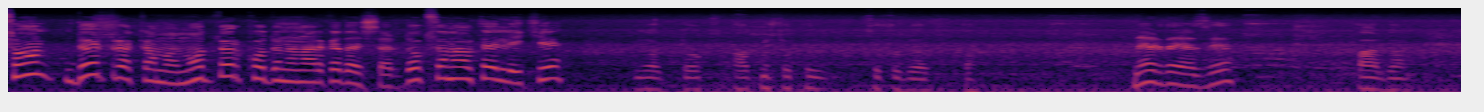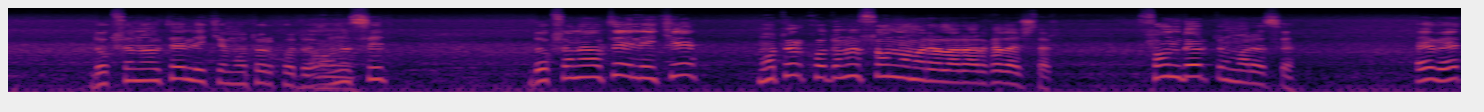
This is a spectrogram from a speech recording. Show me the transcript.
son 4 rakamı motor kodunun arkadaşlar 9652 Yok 6904 usta. Nerede yazıyor? Pardon. 9652 motor kodu. Aynen. Onu sil. 9652 motor kodunun son numaraları arkadaşlar. Son 4 numarası. Evet.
